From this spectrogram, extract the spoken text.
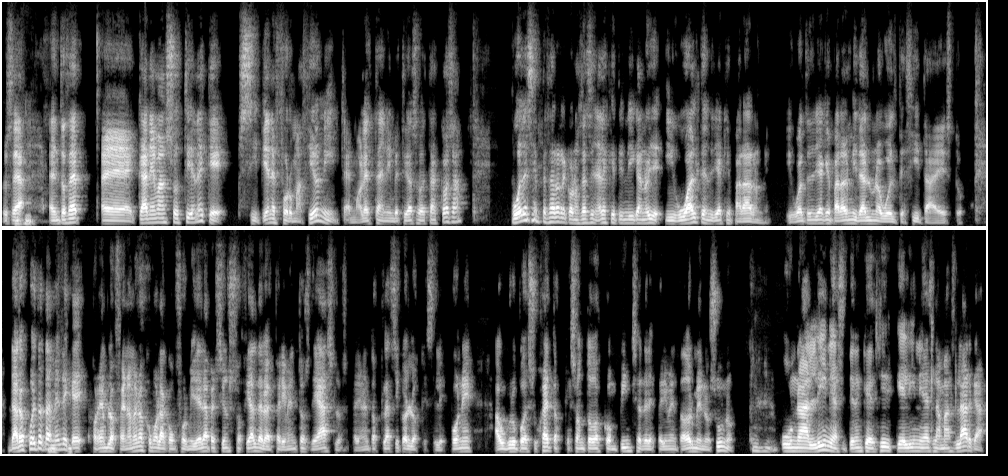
O sea, entonces, eh, Kahneman sostiene que si tienes formación y te molesta en investigar sobre estas cosas, puedes empezar a reconocer señales que te indican, oye, igual tendría que pararme, igual tendría que pararme y darle una vueltecita a esto. Daros cuenta también de que, por ejemplo, fenómenos como la conformidad y la presión social de los experimentos de Ash, los experimentos clásicos en los que se les pone a un grupo de sujetos que son todos con pinches del experimentador menos uno, una línea, si tienen que decir qué línea es la más larga,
